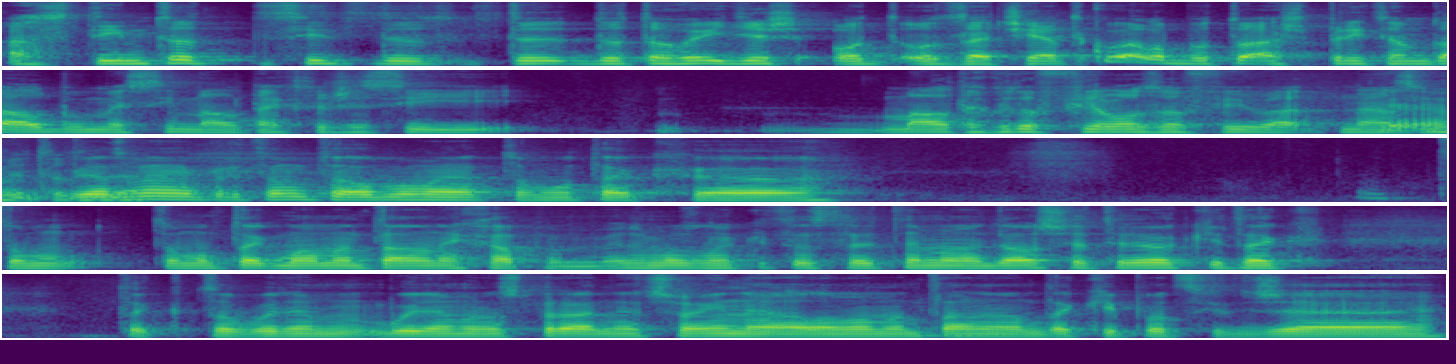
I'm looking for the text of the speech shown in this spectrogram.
A s týmto si do, do, do toho ideš od, od začiatku, alebo to až pri tomto albume si mal takto, že si mal takúto filozofiu, nazvime to Viac teda. pri tomto albume tomu tak eh, tomu, tomu tak momentálne chápem. Vieš, možno keď sa stretneme na ďalšie 3 roky, tak, tak to budem, budem rozprávať niečo iné, ale momentálne mám taký pocit, že,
